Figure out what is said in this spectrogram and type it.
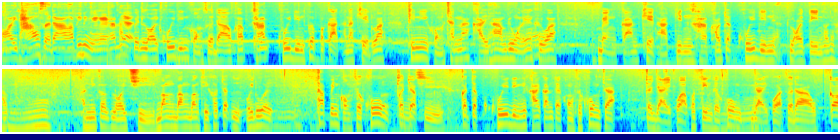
รอยเท้าเสือดาวครับพี่หนึ่งยังไงครับครับเนี่ยเป็นรอยคุยดินของเสือดาวครับครับคุยดินเพื่อประกาศอาณาเขตว่าที่นี่ของฉันนะใครห้ามยุ่งอะไรก็คือว่าแบ่งการเขตหากินเขาจะคุยดินเนี่ยรอยตีนเขานะครับอันนี้ก็รอยฉี่บางบางบางทีเขาจะอึไว้ด้วย ถ้าเป็นของเสือโคร่งก็จะฉี่ก็จะคุยดินคล้ายๆกันแต่ของเสือโคร่งจะจะใหญ่กว่าเพราะตีนเสือโคร่งใหญ่กว่าเสือดาว ก็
